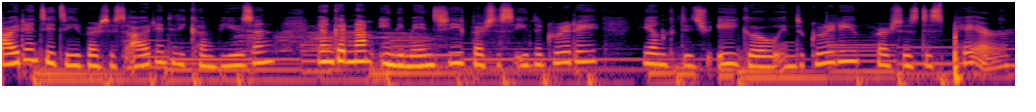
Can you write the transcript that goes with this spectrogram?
identity versus identity confusion. Yang keenam, independency versus integrity. Yang ketujuh, ego, integrity versus despair.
